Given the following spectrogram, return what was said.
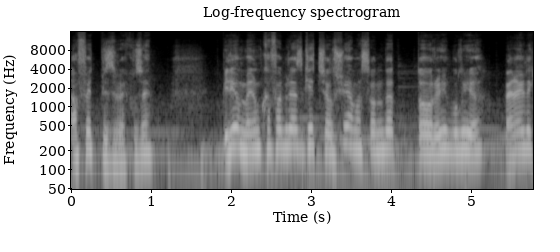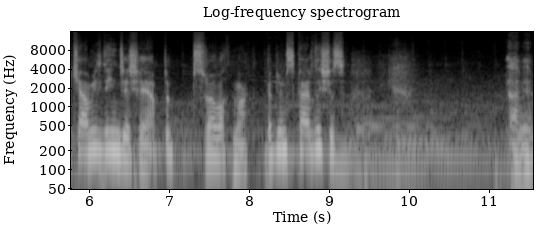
Affet bizi be kuzen. Biliyorum benim kafa biraz geç çalışıyor ama sonunda doğruyu buluyor. Ben öyle Kamil deyince şey yaptım. Kusura bakma. Hepimiz kardeşiz. Yani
